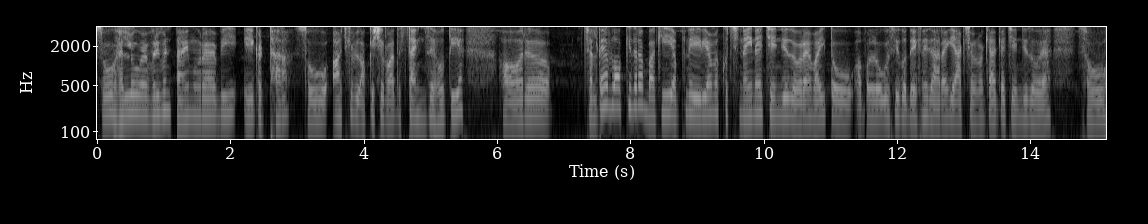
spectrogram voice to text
सो हेलो एवरीवन टाइम हो रहा है अभी एक अट्ठारह। सो आज के ब्लॉग की शुरुआत इस टाइम से होती है। और चलते हैं ब्लॉग की तरफ़। बाकी अपने एरिया में कुछ नए नए चेंजेस हो रहे हैं भाई तो अपन लोग उसी को देखने जा रहे हैं कि एक्चुअल में क्या क्या चेंजेस हो रहे हैं। सो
